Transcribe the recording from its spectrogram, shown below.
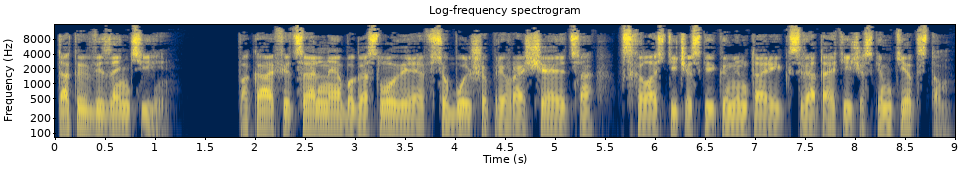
Так и в Византии. Пока официальное богословие все больше превращается в схоластический комментарий к святоотеческим текстам,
